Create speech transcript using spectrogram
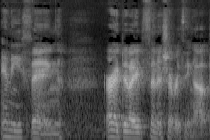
anything? Or did I finish everything up?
